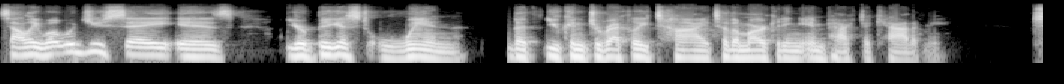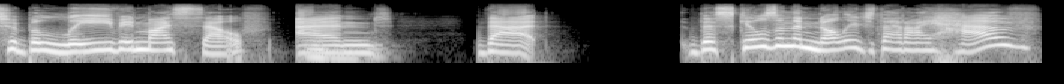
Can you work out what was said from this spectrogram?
Sally, what would you say is your biggest win that you can directly tie to the Marketing Impact Academy? To believe in myself and mm. that the skills and the knowledge that I have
